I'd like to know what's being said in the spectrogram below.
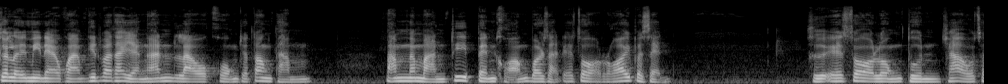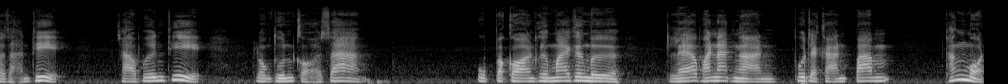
ก็เลยมีแนวความคิดว่าถ้าอย่างนั้นเราคงจะต้องทำปั๊มน้ำมันที่เป็นของบริษัทเอสโซร้อยเปอร์เซ็นต์ คือเอสโซลงทุนเช่าสถานที่เช่าพื้นที่ลงทุนก่อสร้าง อุปกรณ์เครื่องไม้เครื่องมือ แล้วพนักงานผู้จัดการปั๊มทั้งหมด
